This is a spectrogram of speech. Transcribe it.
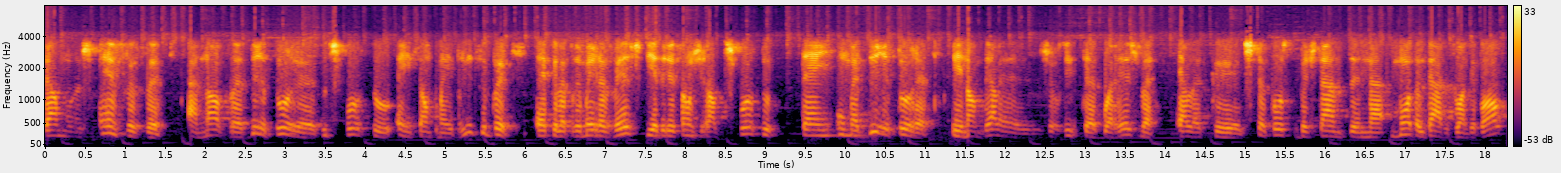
damos ênfase à nova diretora do desporto em São Tomé e Príncipe. É pela primeira vez que a Direção-Geral do Desporto tem uma diretora, e o nome dela é Josita Quaresma, ela que destacou-se bastante na modalidade do handebol,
